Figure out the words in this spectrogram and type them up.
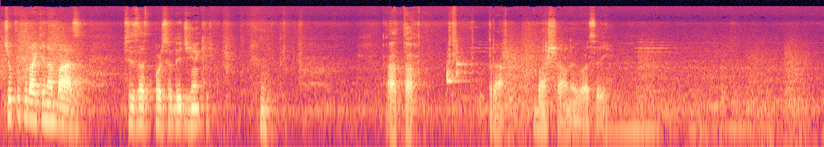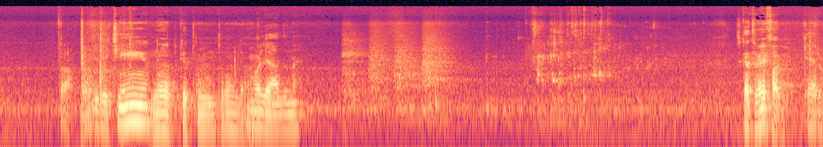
Deixa eu procurar aqui na base. Precisa pôr seu dedinho aqui Ah, tá. Pra baixar o negócio aí. Tá, direitinho. Não, é porque tu não tá olhando. Uma olhada, né? Você quer também, Fábio? Quero.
